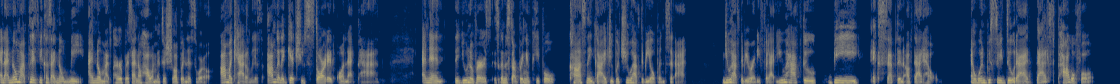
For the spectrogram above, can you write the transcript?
And I know my place because I know me. I know my purpose. I know how I'm meant to show up in this world. I'm a catalyst. I'm going to get you started on that path. And then the universe is going to start bringing people constantly guide you, but you have to be open to that. You have to be ready for that. You have to be accepting of that help. And when we do that, that's powerful.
